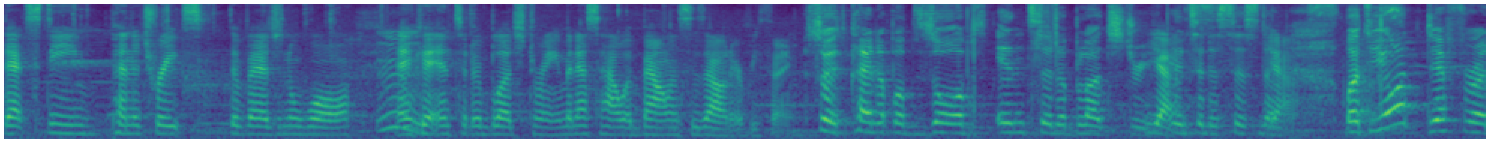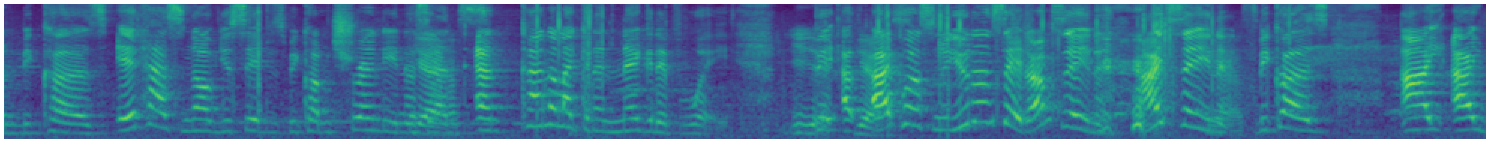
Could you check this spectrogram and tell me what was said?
that steam penetrates the vaginal wall and Mm. can enter the bloodstream, and that's how it balances out everything. So it kind of absorbs into the bloodstream, Yes. into the system. Yes. But you're different because it has now, you said it's become trendy in a Yes. sense, and kind of like in a negative way. Ye- Be- I- I personally, you didn't say it, I'm saying it. I'm saying Yes. it because I, I,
